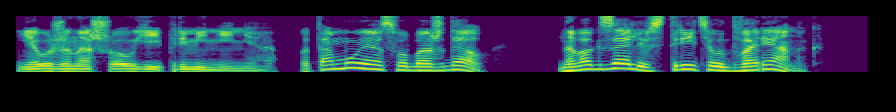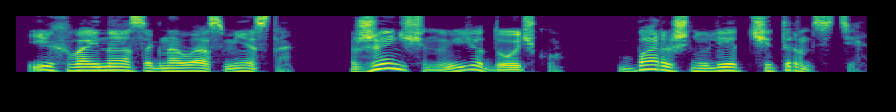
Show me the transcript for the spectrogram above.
я уже нашел ей применение. Потому и освобождал. На вокзале встретил дворянок. Их война согнала с места. Женщину и ее дочку. Барышню лет 14.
